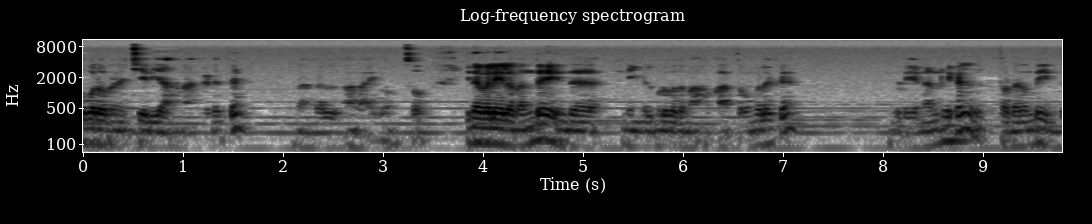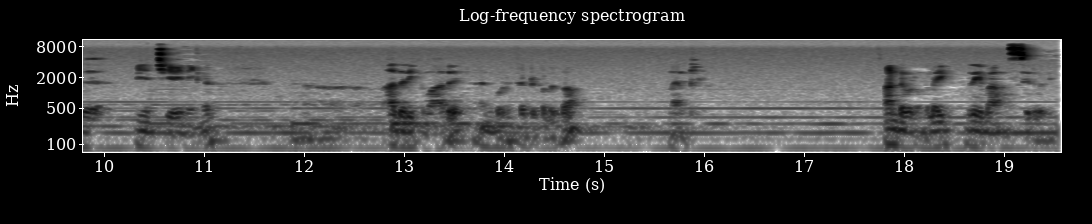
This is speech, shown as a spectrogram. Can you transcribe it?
ஒவ்வொரு ஒரு நச்சேரியாக நாங்கள் எடுத்து நாங்கள் ஆராய்வோம். ஸோ இந்த விலையில் வந்து இந்த நீங்கள் முழுவதுமாக பார்த்த உங்களுக்கு உங்களுடைய நன்றிகள். தொடர்ந்து இந்த முயற்சியை நீங்கள் ஆதரிக்குமாறு அன்போடு கேட்டுக்கொள்கிறோம். நன்றி. ஆண்டவர் உங்களை விரைவாக சிறுவரி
